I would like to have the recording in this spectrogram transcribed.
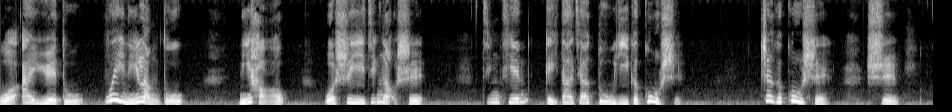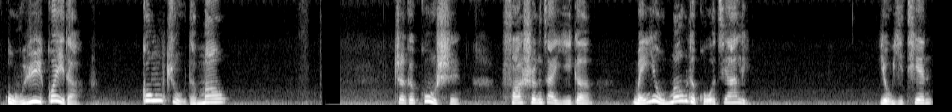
我爱阅读，为你朗读。你好，我是易经老师，今天给大家读一个故事。这个故事是吴玉桂的《公主的猫》。这个故事发生在一个没有猫的国家里。有一天，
